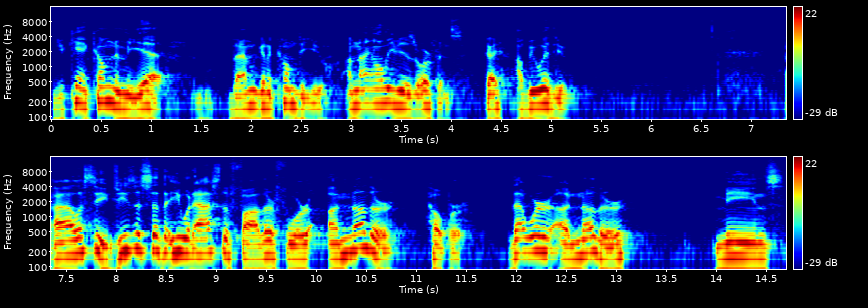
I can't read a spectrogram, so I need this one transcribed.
you can't come to me yet, but I'm going to come to you. I'm not going to leave you as orphans, okay? I'll be with you. Uh, let's see. Jesus said that he would ask the Father for another helper. That word another means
